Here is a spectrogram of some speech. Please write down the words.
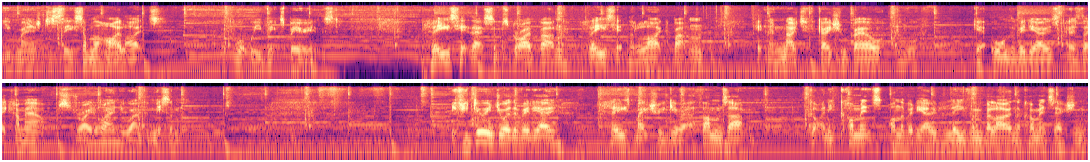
you've managed to see some of the highlights of what we've experienced. Please hit that subscribe button, please hit the like button, hit the notification bell and you'll get all the videos as they come out straight away and you won't miss them. If you do enjoy the video, please make sure you give it a thumbs up. Got any comments on the video, leave them below in the comment section.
